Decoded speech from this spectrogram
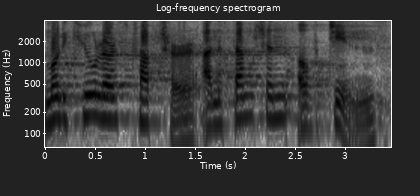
molecular structure and function of genes.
